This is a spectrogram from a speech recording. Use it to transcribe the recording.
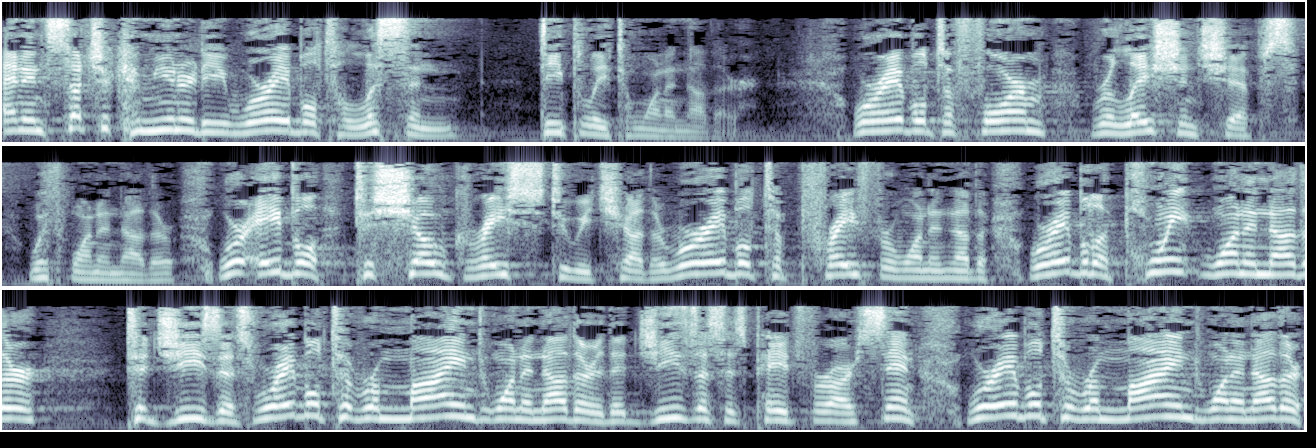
And in such a community, we're able to listen deeply to one another. We're able to form relationships with one another. We're able to show grace to each other. We're able to pray for one another. We're able to point one another to Jesus. We're able to remind one another that Jesus has paid for our sin. We're able to remind one another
